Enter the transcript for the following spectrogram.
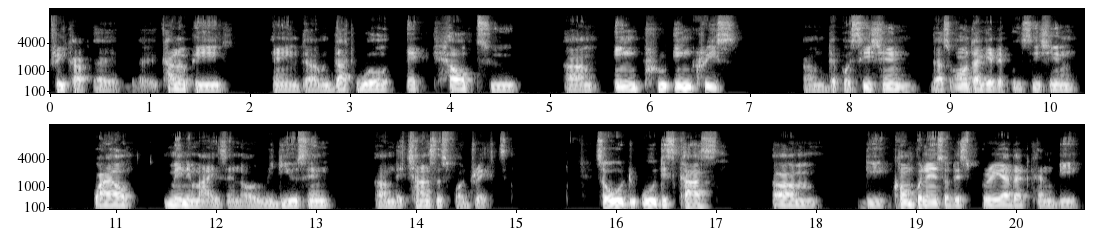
tree ca- uh, uh, canopy, and um, that will help to improve increase um, deposition, that's on target deposition, while minimizing or reducing um, the chances for drift. So we'll, we'll discuss um, the components of the sprayer that can be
